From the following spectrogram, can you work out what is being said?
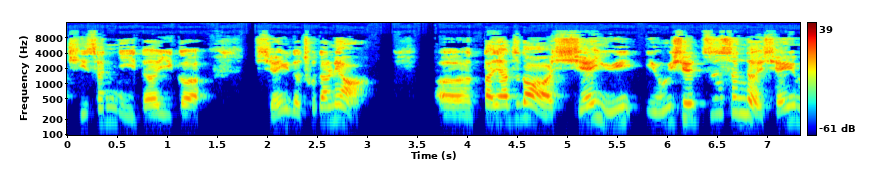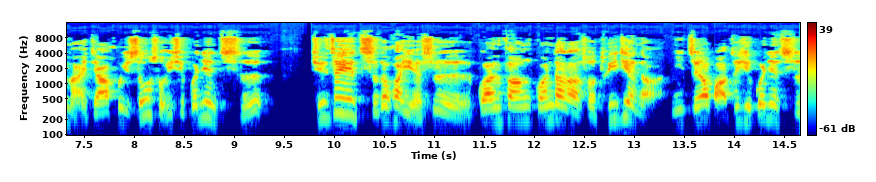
提升你的一个闲鱼的出单量。呃，大家知道啊，闲鱼有一些资深的闲鱼买家会搜索一些关键词，其实这些词的话也是官方官大大所推荐的。你只要把这些关键词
